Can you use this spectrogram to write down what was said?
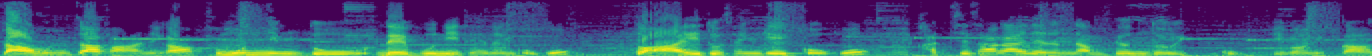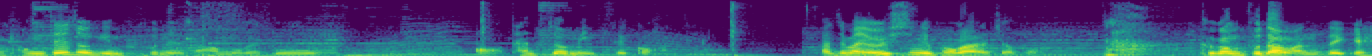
나 혼자가 아니라 부모님도 네 분이 되는 거고 또 아이도 생길 거고 같이 살아야 되는 남편도 있고 이러니까 경제적인 부분에서 아무래도 어, 단점이 있을 것 같아요. 하지만 열심히 벌어야죠 뭐. 그건 부담 안 되게.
